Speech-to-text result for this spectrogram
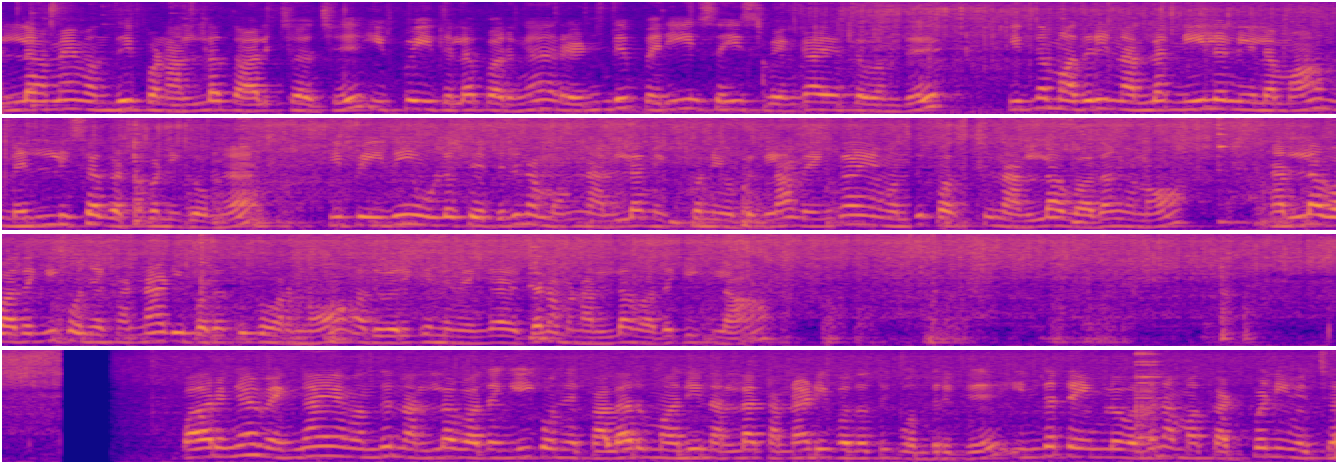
எல்லாமே வந்து இப்போ நல்லா தாளிச்சாச்சு. இப்போ இதில் பாருங்கள் ரெண்டு பெரிய சைஸ் வெங்காயத்தை வந்து இந்த மாதிரி நல்லா நீல நீளமாக மெல்லிஸாக கட் பண்ணிக்கோங்க. இப்போ இதையும் உள்ளே சேர்த்துட்டு நம்ம வந்து நல்லா மிக்ஸ் பண்ணி விட்டுக்கலாம். வெங்காயம் வந்து ஃபஸ்ட்டு நல்லா வதங்கணும். நல்லா வதக்கி கொஞ்சம் கண்ணாடி பதத்துக்கு வரணும். அது வரைக்கும் இந்த வெங்காயத்தை நம்ம நல்லா வதக்கிக்கலாம். பாருங்கள் வெங்காயம் வந்து நல்லா வதங்கி கொஞ்சம் கலர் மாதிரி நல்லா கண்ணாடி பதத்துக்கு வந்திருக்கு. இந்த டைமில் வந்து நம்ம கட் பண்ணி வச்ச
